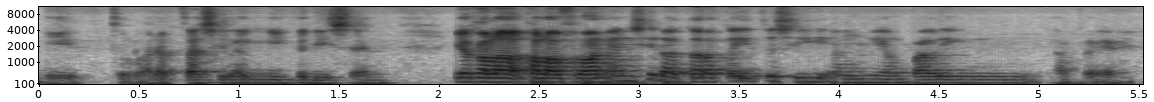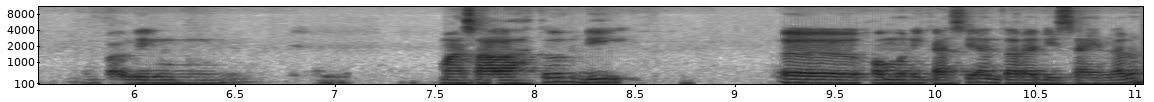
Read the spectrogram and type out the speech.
gitu adaptasi lagi ke desain. Ya kalau kalau front end sih rata-rata itu sih yang yang paling apa ya yang paling masalah tuh di uh, komunikasi antara desainer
